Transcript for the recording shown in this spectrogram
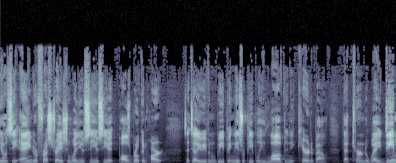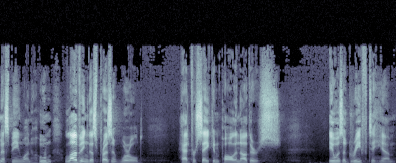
you don't see anger, frustration. What do you see? You see Paul's broken heart. As I tell you, even weeping. These were people he loved and he cared about that turned away. Demas being one, whom loving this present world had forsaken Paul and others. It was a grief to him.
